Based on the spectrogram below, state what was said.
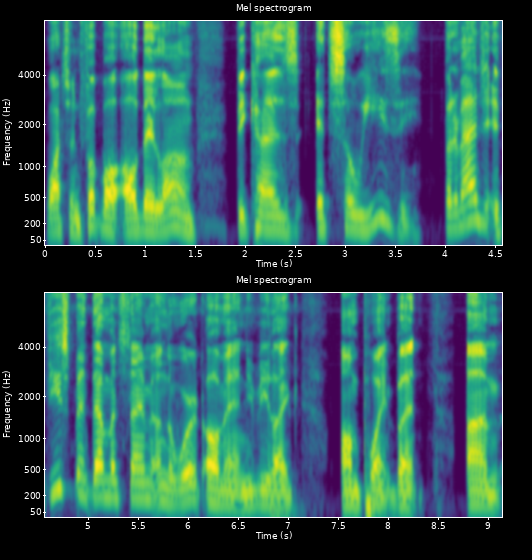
watching football all day long because it's so easy. But imagine if you spent that much time on the Word. Oh man, you'd be like on point. But um,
